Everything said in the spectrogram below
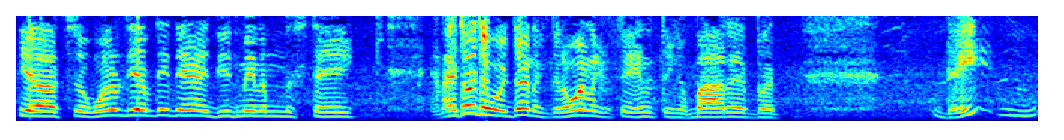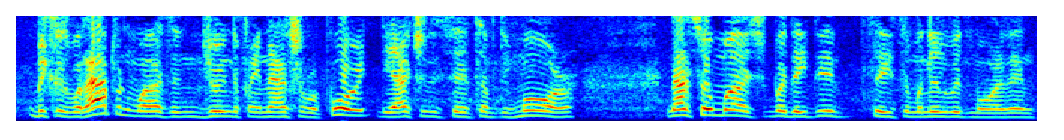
yeah, so one of the update there, I did make a mistake. And I thought they were done. I didn't want to say anything about it, but they, because what happened was, and during the financial report, they actually said something more not so much, but they did say some a little bit more. Then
